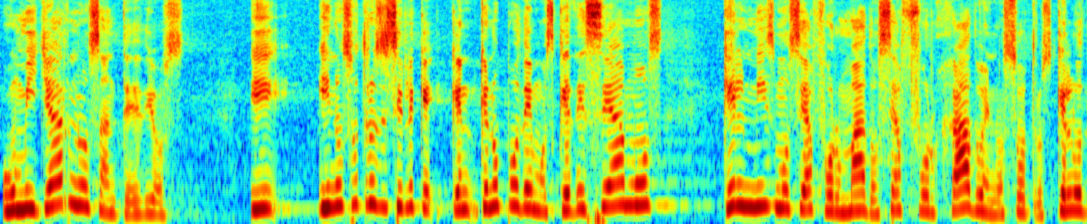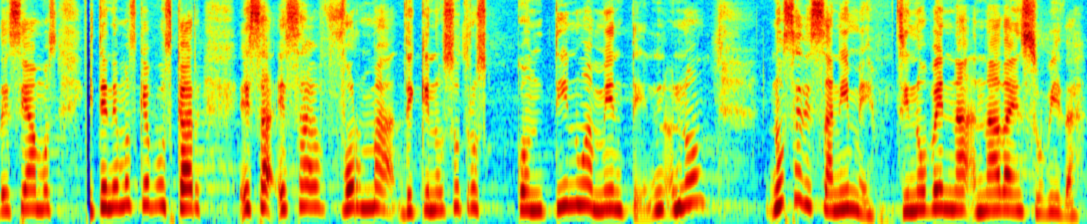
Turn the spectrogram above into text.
humillarnos ante Dios y, y nosotros decirle que, que, que no podemos, que deseamos que Él mismo sea formado, sea forjado en nosotros, que lo deseamos y tenemos que buscar esa, esa forma de que nosotros continuamente, no, no, se desanime si no ve nada en su vida,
